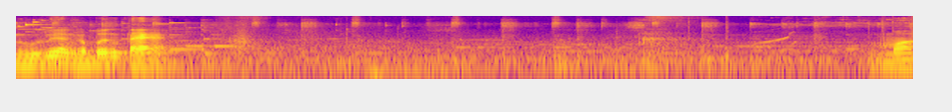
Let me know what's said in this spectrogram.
รู้เรื่องกับเบื้องแตก มา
